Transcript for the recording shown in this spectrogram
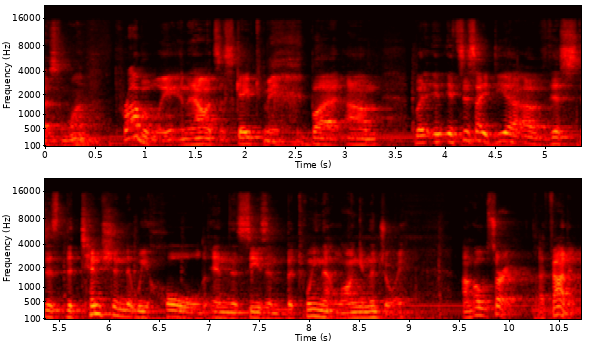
best one. probably and now it's escaped me but um but it, it's this idea of this this the tension that we hold in this season between that longing and the joy um, oh sorry i found it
